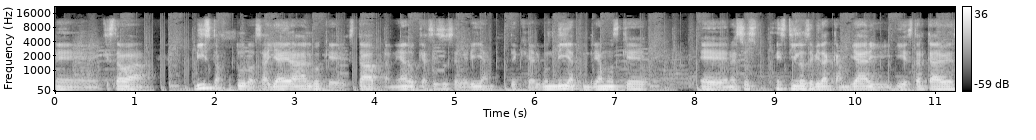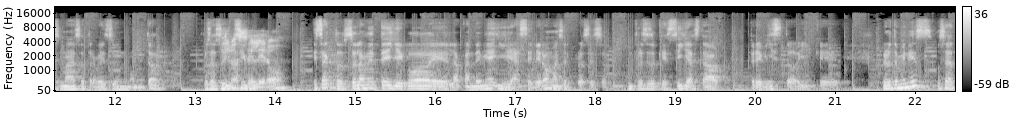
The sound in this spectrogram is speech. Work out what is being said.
eh, que estaba visto a futuro, o sea, ya era algo que estaba planeado que así sucedería, de que algún día tendríamos que eh, nuestros estilos de vida cambiar y, estar cada vez más a través de un monitor. O sea, y lo aceleró. Exacto, solamente llegó eh, la pandemia y aceleró más el proceso, un proceso que sí ya estaba previsto y que... Pero también es, o sea,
